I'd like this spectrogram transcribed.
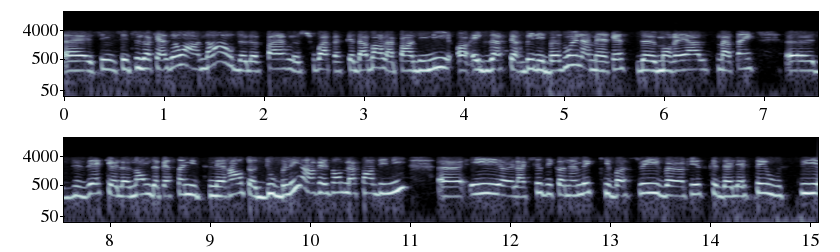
euh, c'est une occasion en or de le faire, le choix, parce que d'abord, la pandémie a exacerbé les besoins. La mairesse de Montréal, ce matin, disait que le nombre de personnes itinérantes a doublé en raison de la pandémie. et la crise économique qui va suivre risque de laisser aussi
